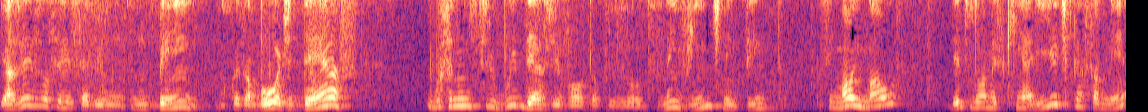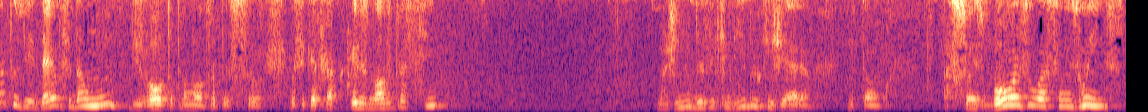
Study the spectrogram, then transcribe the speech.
E às vezes você recebe um, um bem, uma coisa boa de 10, e você não distribui 10 de volta para os outros, nem 20, nem 30. Assim, mal e mal dentro de uma mesquinharia de pensamento, de ideia, você dá um de volta para uma outra pessoa. Você quer ficar com aqueles nove para si. Imagine o desequilíbrio que gera. Então, ações boas ou ações ruins.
